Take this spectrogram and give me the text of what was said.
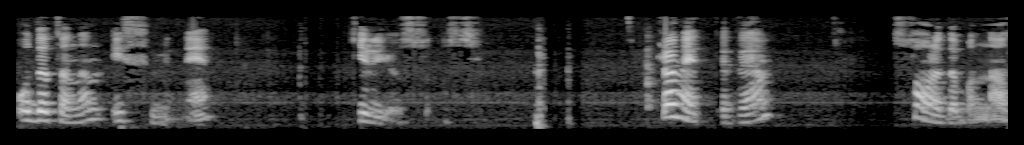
o datanın ismini giriyorsunuz. Run et dedim. Sonra da bana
